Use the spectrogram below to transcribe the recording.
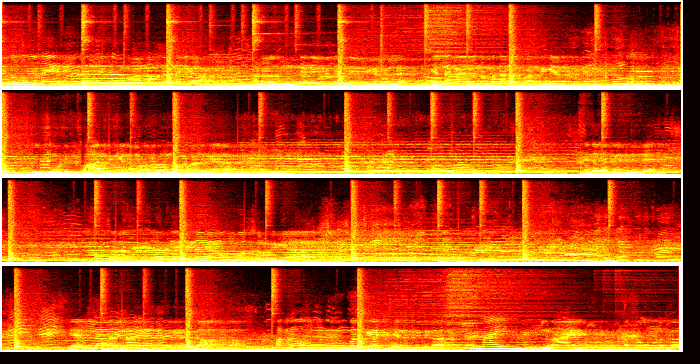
இவங்க எட்ட ரெண்டு எதிர்பார்த்து நம்ம நினைக்கலாம். ஆனால் அது முன்னணிகள் நினைவுகள் அல்ல. எல்லா காரணம் நம்ம தானே பார்த்தீங்க இவங்களுடைய பார்வைக்கு என்ன பண்ண போறோம்னா பாருங்க. கதை இருந்தது என்ன ஒம்பது சொல்கிறீங்க எல்லாமே நாயா தெரிஞ்சுதான் அக்கா உங்க- உங்களுக்கு என்ன தெரியுதுக்கா நைன் நைன் அக்கா உங்களுக்கு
